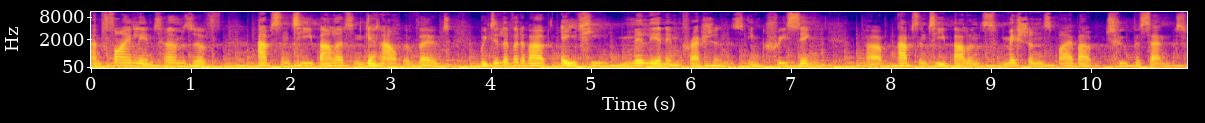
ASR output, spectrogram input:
And finally, in terms of absentee ballot and get out the vote, we delivered about 80 million impressions, increasing uh, absentee ballot submissions by about 2%.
